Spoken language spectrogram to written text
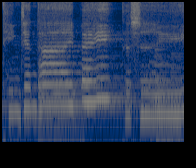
听见台北的声音。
